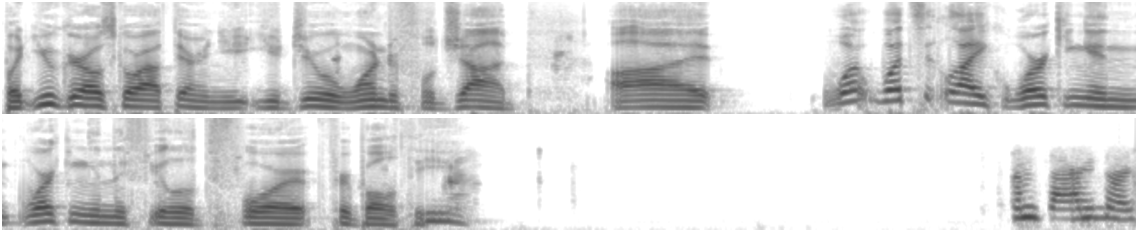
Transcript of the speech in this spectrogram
But you girls go out there and you, you do a wonderful job. Uh, what what's it like working in working in the field for for both of you? I'm sorry, I'm sorry.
